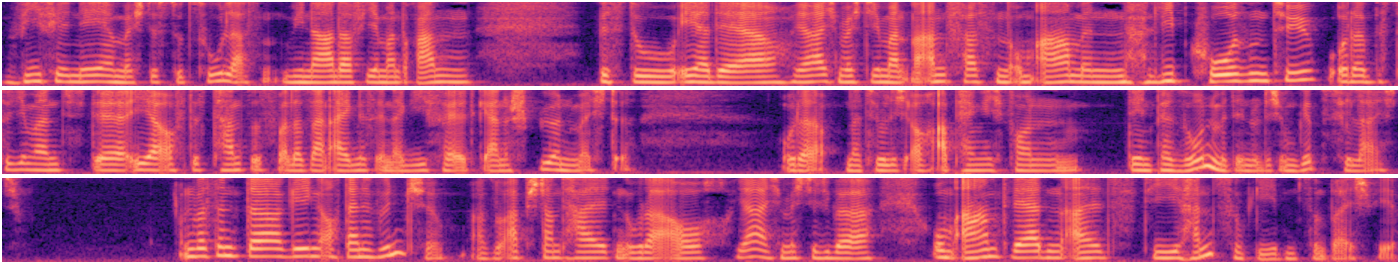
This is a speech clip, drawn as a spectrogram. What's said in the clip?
wie viel Nähe möchtest du zulassen? Wie nah darf jemand ran? Bist du eher der, ja, ich möchte jemanden anfassen, umarmen, liebkosen Typ oder bist du jemand, der eher auf Distanz ist, weil er sein eigenes Energiefeld gerne spüren möchte? Oder natürlich auch abhängig von den Personen, mit denen du dich umgibst vielleicht. Und was sind dagegen auch deine Wünsche? Also Abstand halten oder auch, ja, ich möchte lieber umarmt werden, als die Hand zu geben zum Beispiel.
